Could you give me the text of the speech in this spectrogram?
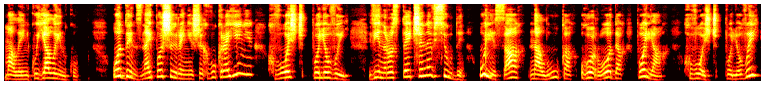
маленьку ялинку. Один з найпоширеніших в Україні – хвощ польовий. Він росте чи не всюди – у лісах, на луках, городах, полях. Хвощ польовий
